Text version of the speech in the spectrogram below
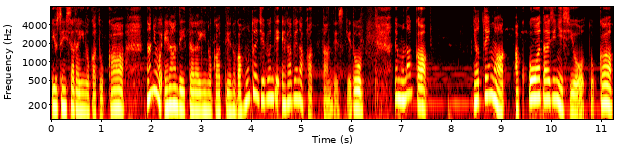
優先したらいいのかとか何を選んでいったらいいのかっていうのが本当に自分で選べなかったんですけどでもなんかやっと今あここは大事にしようとか、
